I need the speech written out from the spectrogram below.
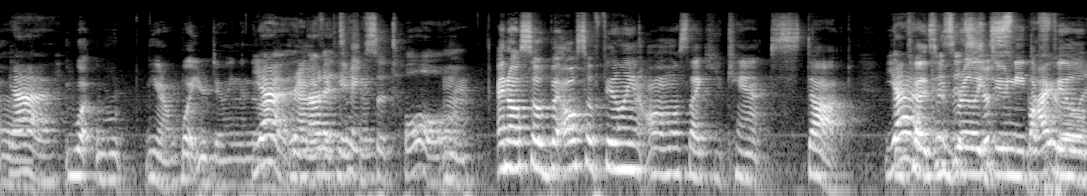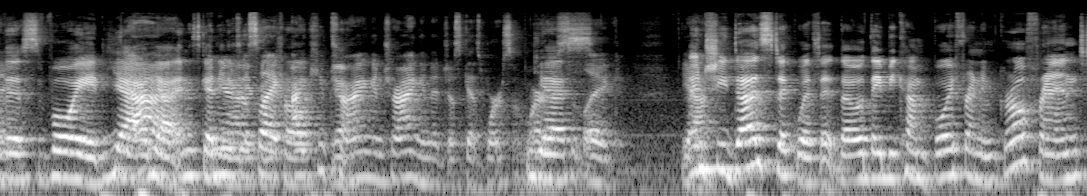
Uh, Yeah. What you know what you're doing and the Yeah, and that it takes a toll. Mm. And also, but also feeling almost like you can't stop. Yeah, because 'cause you really do need to fill this void. Yeah, yeah, and it's getting you're out just like control. I keep Yeah. trying and trying, and it just gets worse and worse. Yes. Like, yeah. And she does stick with it though. They become boyfriend and girlfriend,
